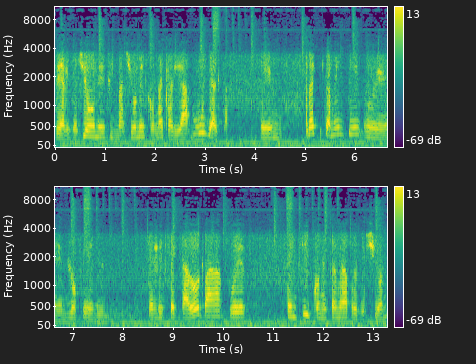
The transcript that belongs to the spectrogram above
realizaciones, filmaciones con una calidad muy alta. Eh, prácticamente eh, lo que el, el, espectador va a poder sentir con esta nueva proyección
